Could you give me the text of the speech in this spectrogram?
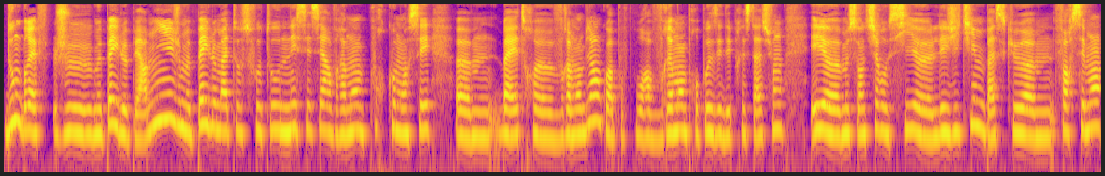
Donc, bref, je me paye le permis, je me paye le matos photo nécessaire vraiment pour commencer euh, bah, être euh, vraiment bien, quoi, pour pouvoir vraiment proposer des prestations et euh, me sentir aussi euh, légitime parce que euh, forcément,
